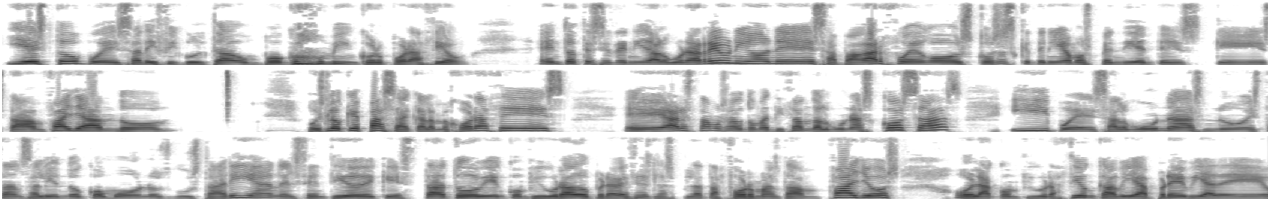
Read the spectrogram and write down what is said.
y esto pues ha dificultado un poco mi incorporación. Entonces he tenido algunas reuniones, apagar fuegos, cosas que teníamos pendientes que estaban fallando. Pues lo que pasa, que a lo mejor haces eh, ahora estamos automatizando algunas cosas y pues algunas no están saliendo como nos gustaría en el sentido de que está todo bien configurado pero a veces las plataformas dan fallos o la configuración que había previa de,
